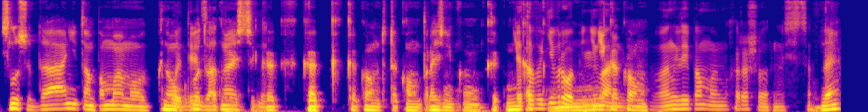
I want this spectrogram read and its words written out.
Слушай, да, они там, по-моему, к Новому Ой, году относятся да. как, как к какому-то такому празднику. Как никак, Это в Европе, не никакому. в Англии. В Англии, по-моему, хорошо относятся. Да?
